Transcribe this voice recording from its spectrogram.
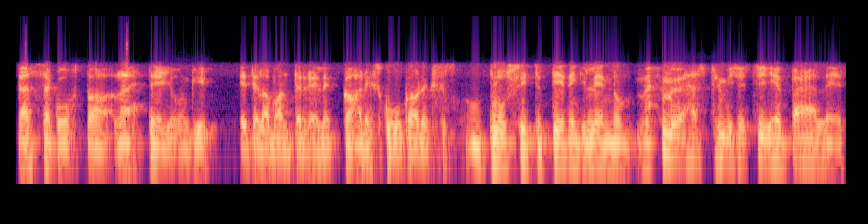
tässä kohtaa lähteä johonkin Etelämantereelle kahdeksi kuukaudeksi, plus sitten tietenkin lennon myöhästymiset siihen päälle,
